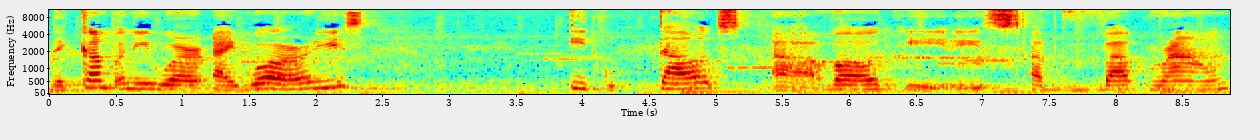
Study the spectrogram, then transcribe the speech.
the company where I work is. It tells about it is a background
